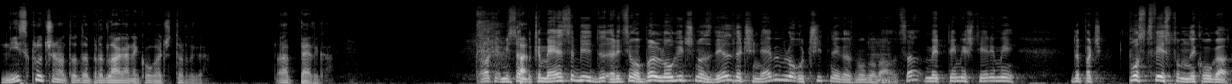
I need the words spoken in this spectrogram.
Ni izključeno to, da predlaga nekoga četrtega, a, petega. Okay, mislim, pa, meni se bi recimo, bolj logično zdelo, da če ne bi bilo očitnega zmagovalca mm. med temi štirimi, da pač postfestom nekoga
